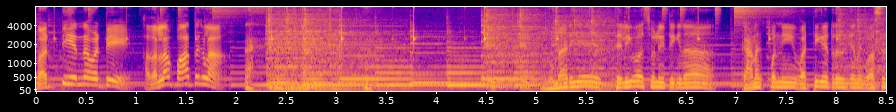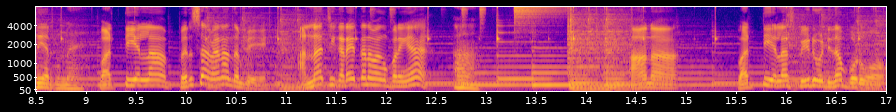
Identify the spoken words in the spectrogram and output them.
வட்டி என்ன வட்டி? அதெல்லாம் பார்த்துக்கலாம் முன்னாடியே தெளிவாக சொல்லிட்டீங்கன்னா கணக்கு பண்ணி வட்டி கட்டுறதுக்கு எனக்கு வசதியாக இருக்குண்ணே வட்டி எல்லாம் பெருசா வேணாம் தம்பி. அண்ணாச்சி கடையை தானே வாங்க போறீங்க? ஆ. ஆனா வட்டி எல்லாம் ஸ்பீடு வட்டி தான் போடுவோம்.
